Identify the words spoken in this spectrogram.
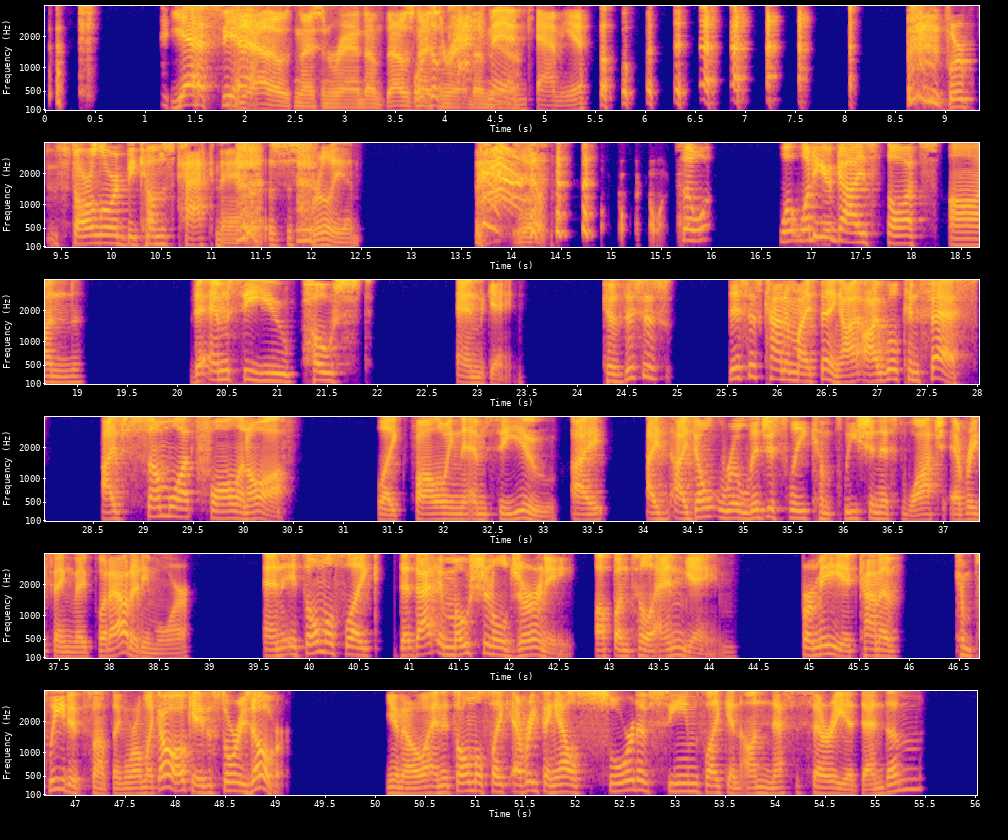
Yes. yeah. Yeah. that was nice and random. That was Or nice and random. Pac-Man cameo. Where Star Lord becomes Pac-Man. It was just brilliant. yeah. So, what what are your guys' thoughts on the MCU post Endgame? Because this is this is kind of my thing. I, I will confess, I've somewhat fallen off, like following the MCU. I I I don't religiously completionist watch everything they put out anymore. and it's almost like that that emotional journey up until Endgame. For me, it kind of completed something where I'm like, oh, okay, the story's over. You know, and it's almost like everything else sort of seems like an unnecessary addendum.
